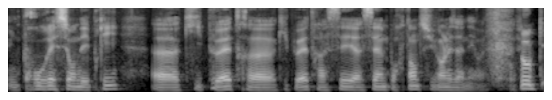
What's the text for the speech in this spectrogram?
une, progression des prix euh, qui peut être, euh, qui peut être assez, assez importante suivant les années. Donc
